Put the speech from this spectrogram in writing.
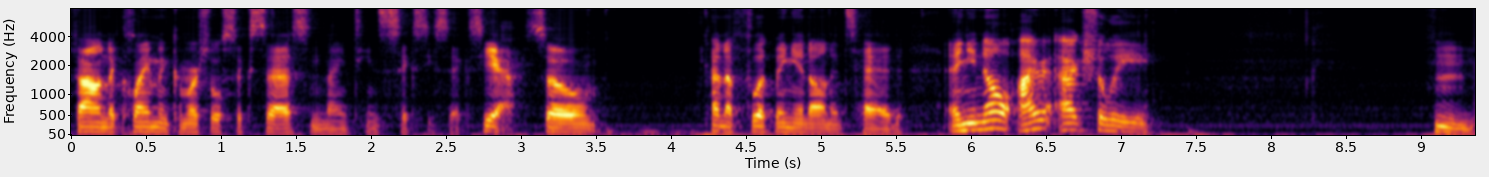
found acclaim and commercial success in 1966. Yeah. So kind of flipping it on its head. And you know, I actually. Hmm.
